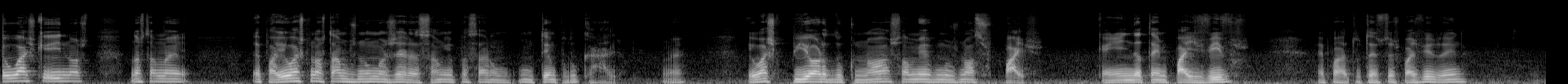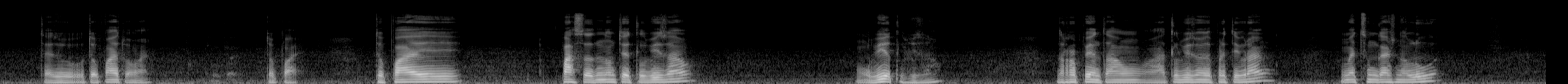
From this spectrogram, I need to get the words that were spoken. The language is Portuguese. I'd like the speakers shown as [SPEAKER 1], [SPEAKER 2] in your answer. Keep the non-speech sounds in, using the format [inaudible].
[SPEAKER 1] Eu acho que aí nós, nós também, epá, eu acho que nós estamos numa geração e passar um, um tempo do caralho, não é? Eu acho que pior do que nós são mesmo os nossos pais. Quem ainda tem pais vivos, epá, tu tens os teus pais vivos ainda? Tens o, o teu pai e a tua mãe? O teu pai. O teu pai passa de não ter televisão, não via televisão, de repente há, um, há televisões a preto e branco, mete-se um gajo na lua,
